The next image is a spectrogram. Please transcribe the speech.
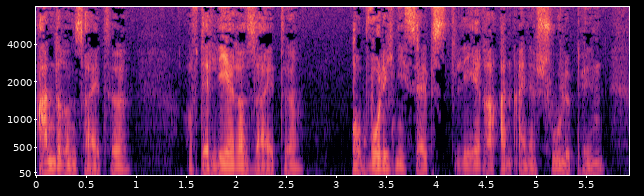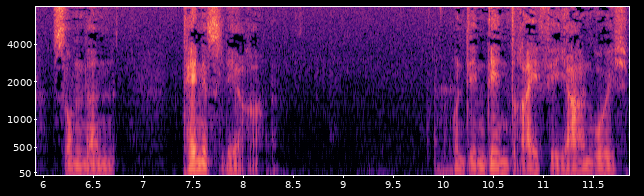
anderen Seite, auf der Lehrerseite, obwohl ich nicht selbst Lehrer an einer Schule bin, sondern Tennislehrer. Und in den drei, vier Jahren, wo ich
